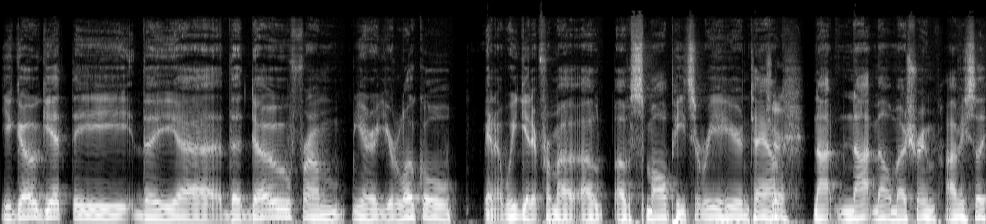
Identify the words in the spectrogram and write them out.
You go get the the uh, the dough from you know your local. You know, we get it from a, a, a small pizzeria here in town, Sure. not not Mel Mushroom, obviously,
